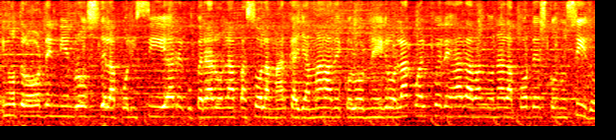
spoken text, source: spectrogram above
en otro orden, miembros de la policía recuperaron la pasola marca Yamaha de color negro, la cual fue dejada abandonada por desconocido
